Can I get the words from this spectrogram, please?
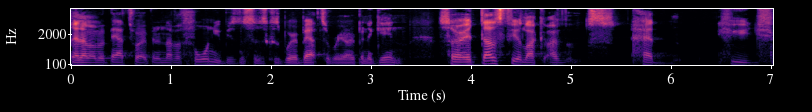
and I'm about to open another four new businesses because we're about to reopen again. So it does feel like I've had huge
